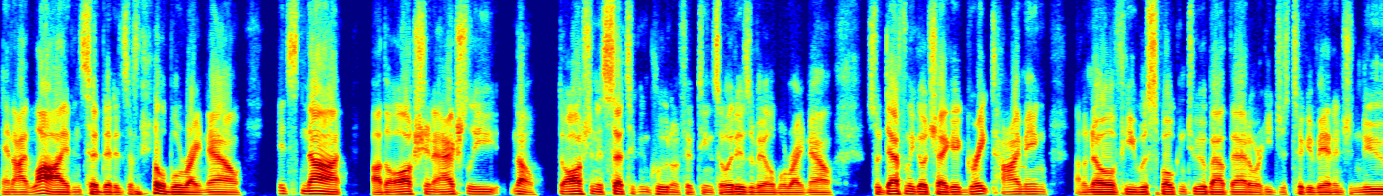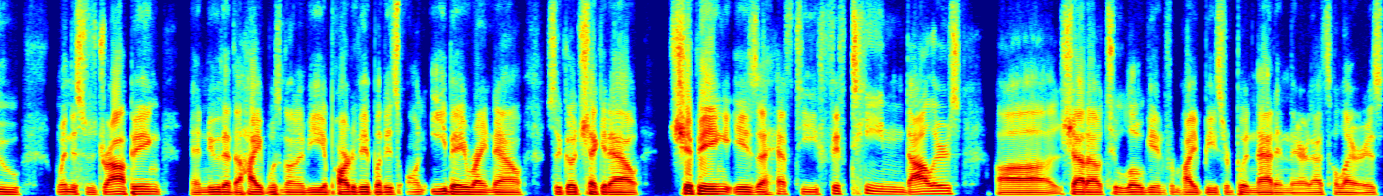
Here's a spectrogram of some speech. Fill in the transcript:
And I lied and said that it's available right now. It's not. Uh, the auction actually no, the auction is set to conclude on 15, so it is available right now. So definitely go check it. Great timing. I don't know if he was spoken to about that or he just took advantage and knew when this was dropping and knew that the hype was going to be a part of it, but it's on eBay right now. So go check it out. Shipping is a hefty $15 Uh, shout out to Logan from Hypebeast for putting that in there. That's hilarious.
